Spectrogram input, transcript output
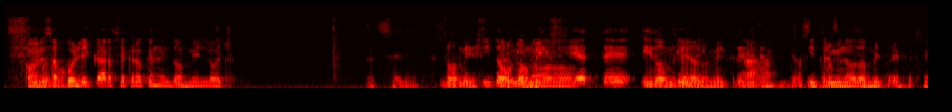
Sí, Comenzó a publicarse creo que en el 2008. En serio. 2000 Y terminó- 2007 y 2013 Siete. 2013. Ajá. Yo lo Y terminó más 2013, sí.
